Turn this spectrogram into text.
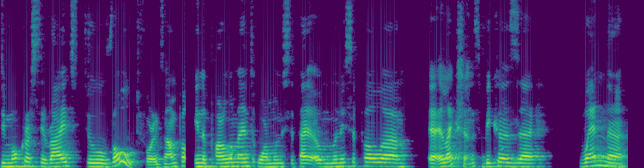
democracy rights to vote, for example, in the parliament or municipal, municipal um, uh, elections because uh, when uh,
